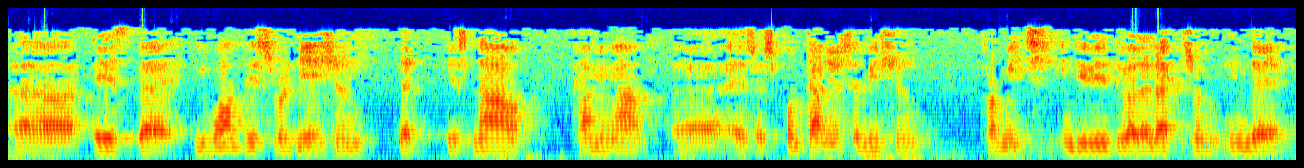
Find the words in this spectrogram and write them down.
uh, is that you want this radiation that is now coming out uh, as a spontaneous emission from each individual electron in the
